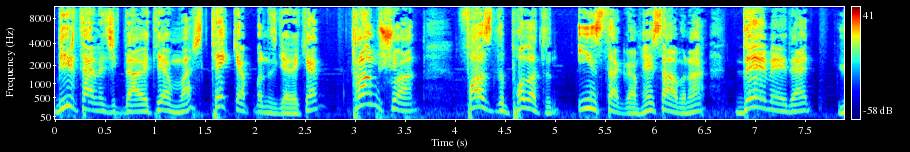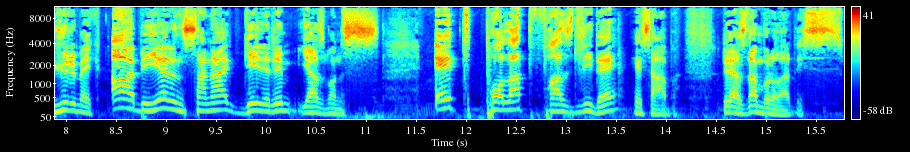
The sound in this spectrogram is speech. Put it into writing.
Bir tanecik davetiyem var. Tek yapmanız gereken tam şu an Fazlı Polat'ın Instagram hesabına DM'den yürümek. Abi yarın sana gelirim yazmanız. Et Polat Fazli de hesabı. Birazdan buralardayız.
